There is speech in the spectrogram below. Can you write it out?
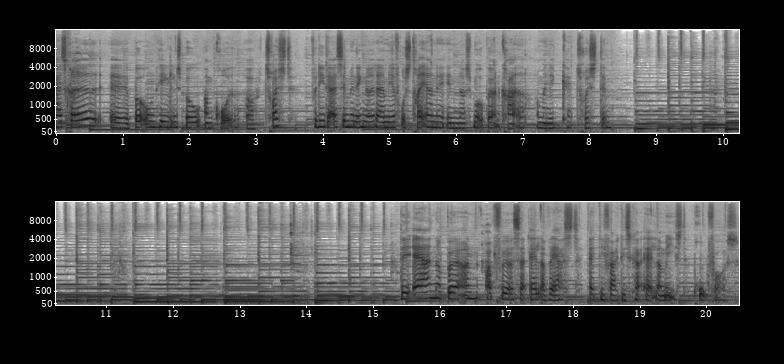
har skrevet øh, bogen Helens bog om gråd og trøst, fordi der er simpelthen ikke noget, der er mere frustrerende, end når små børn græder, og man ikke kan trøste dem. Det er, når børn opfører sig aller værst, at de faktisk har allermest brug for os.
